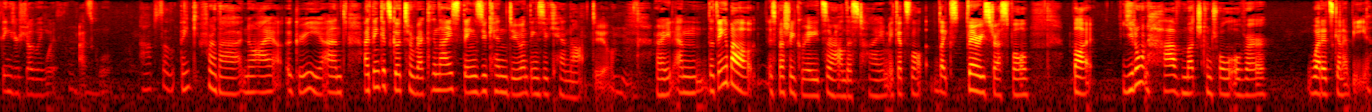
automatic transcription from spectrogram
things you're struggling with mm-hmm. at school. Absolutely. Thank you for that. No, I agree. And I think it's good to recognize things you can do and things you cannot do. Mm-hmm. Right? And the thing about especially grades around this time, it gets like very stressful, but you don't have much control over what it's going to be.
